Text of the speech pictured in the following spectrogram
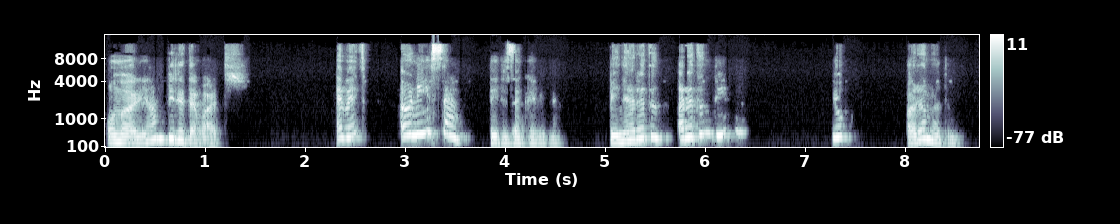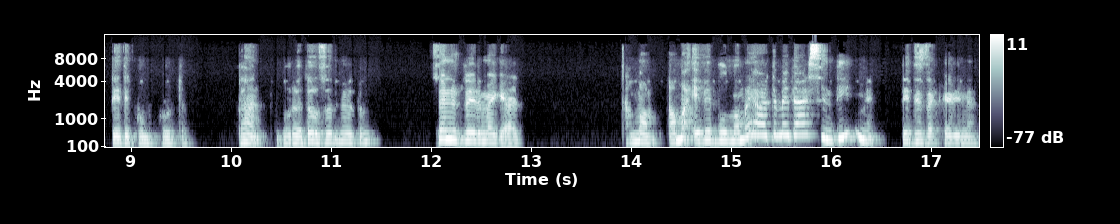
onu arayan biri de vardır. Evet, örneğin sen dedi Zakarina. Beni aradın, aradın değil mi? Yok, aramadım dedi kum kurdu. Ben burada uzanıyordum. Sen üzerime geldin. Tamam ama evi bulmama yardım edersin değil mi? Dedi Zakarina.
